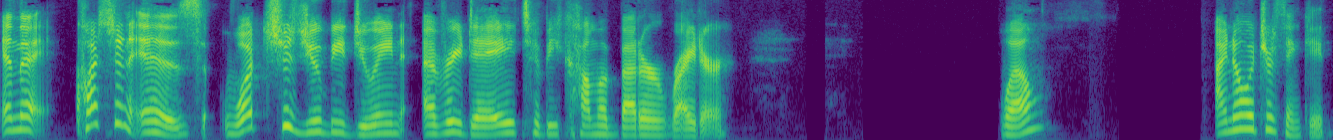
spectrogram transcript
And the question is what should you be doing every day to become a better writer? Well, I know what you're thinking.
